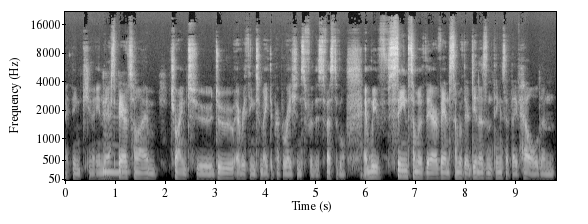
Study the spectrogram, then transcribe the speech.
I think uh, in their mm-hmm. spare time, trying to do everything to make the preparations for this festival. And we've seen some of their events, some of their dinners and things that they've held, and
